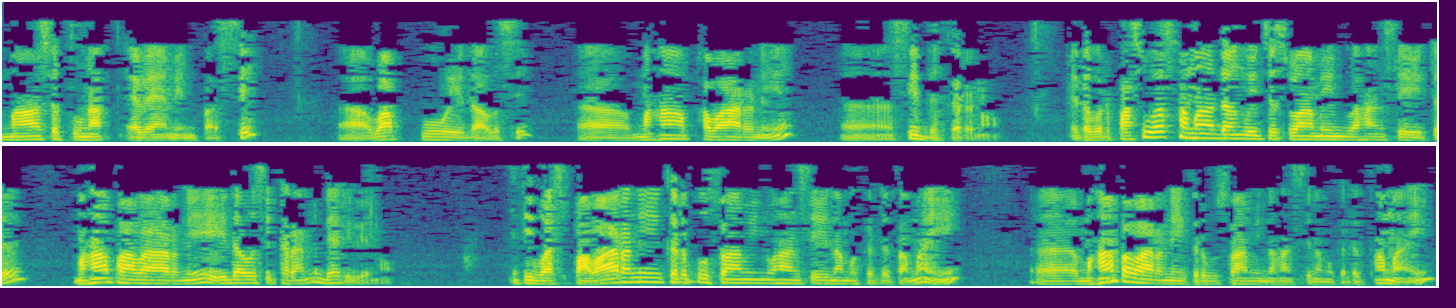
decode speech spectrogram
මාස 3ක් ඇවෑමෙන් පස්සේ වප් පොය දවසේ මහා පවාරණය සිද්ධ කරනවා. එතකොට පසුව සමාදන් වෙච්ච ස්වාමීන් වහන්සේට මහා පවාරණේ ඒ දවසේ කරන්න බැරි වෙනවා. ඉතින් වස් පවාරණේ කරපු ස්වාමීන් වහන්සේ නමකට තමයි මහා පවාරණේ කරපු ස්වාමීන් වහන්සේ නමකට තමයි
